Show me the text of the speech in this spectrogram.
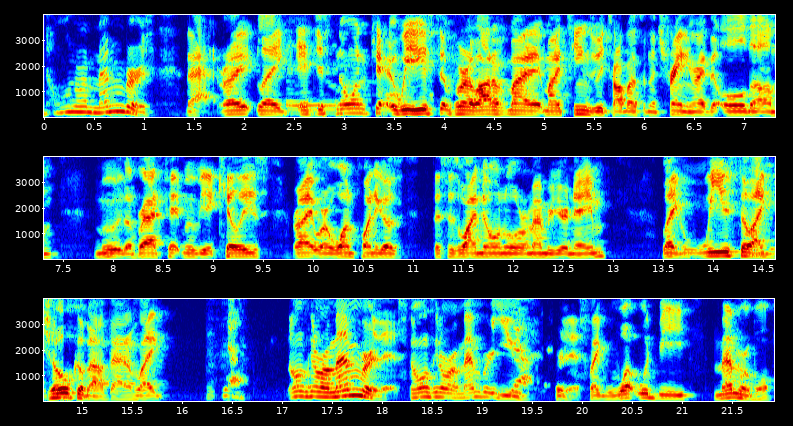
no one remembers that, right? Like it just no one cares. We used to for a lot of my my teams we talk about this in the training, right? The old um movie, the Brad Pitt movie Achilles, right? Where at one point he goes, "This is why no one will remember your name." Like we used to like joke about that of like, yeah, no one's gonna remember this. No one's gonna remember you yeah. for this. Like, what would be memorable?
